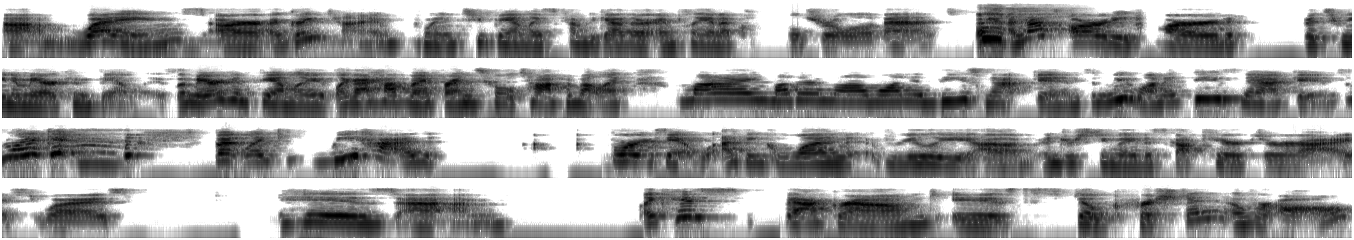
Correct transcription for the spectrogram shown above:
um, weddings are a great time when two families come together and plan a cultural event. And that's already hard between American families. American families, like I have my friends who will talk about like my mother-in-law wanted these napkins and we wanted these napkins. Like, but like we had, for example, I think one really um, interesting way this got characterized was his, um, like his background is still Christian overall,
